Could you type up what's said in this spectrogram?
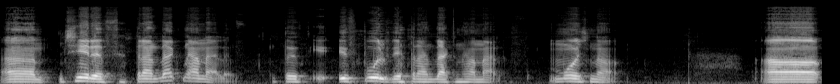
а, через транзактный анализ, то есть используя транзактный анализ, можно а,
